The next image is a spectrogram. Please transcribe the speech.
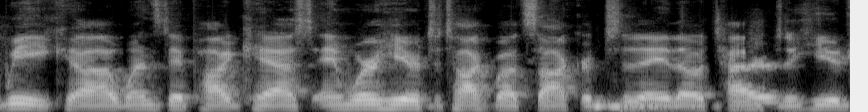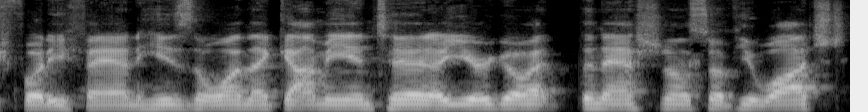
week, uh, Wednesday podcast. And we're here to talk about soccer today, though. Tyler's a huge footy fan. He's the one that got me into it a year ago at the National. So if you watched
